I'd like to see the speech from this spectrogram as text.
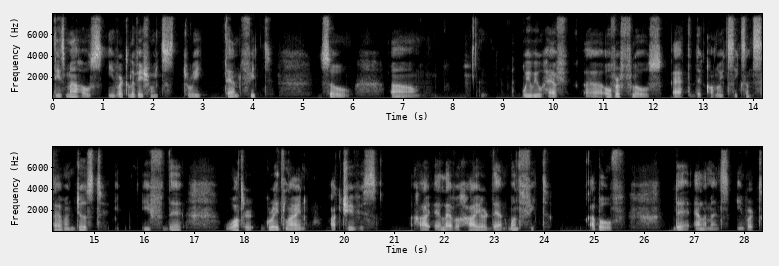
this manhole's invert elevation is 310 feet. So um, we will have uh, overflows at the conduit 6 and 7 just if the water grade line achieves high, a level higher than one feet above the element's invert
